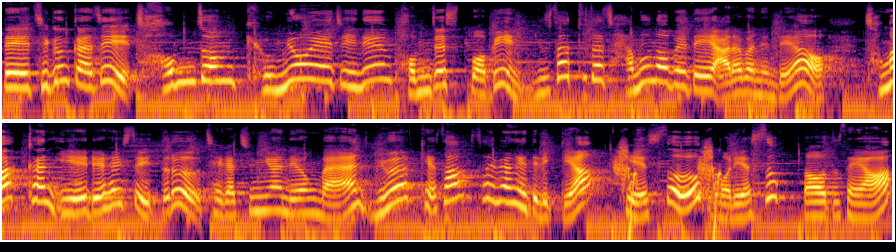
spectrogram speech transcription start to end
네, 지금까지 점점 교묘해지는 범죄 수법인 유사투자 자문업에 대해 알아봤는데요. 정확한 이해를 할 수 있도록 제가 중요한 내용만 요약해서 설명해 드릴게요. 귀에 쏙, 머리에 쏙 넣어두세요.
